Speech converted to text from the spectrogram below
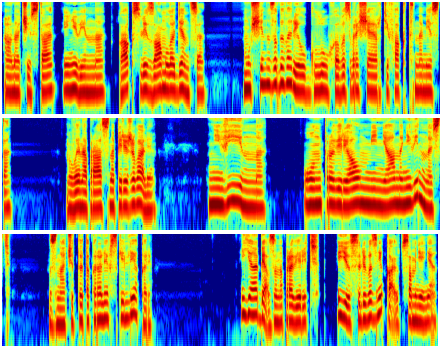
«Она чиста и невинна, как слеза младенца», Мужчина заговорил глухо, возвращая артефакт на место. «Вы напрасно переживали». «Невинно. Он проверял меня на невинность. Значит, это королевский лекарь. Я обязана проверить, если возникают сомнения.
